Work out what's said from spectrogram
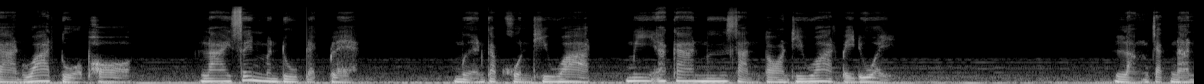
การวาดตัวพ่อ ลายเส้นมันดูแปลกๆ เหมือนกับคนที่วาดมีอาการมือสั่นตอนที่วาดไปด้วย หลังจากนั้น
